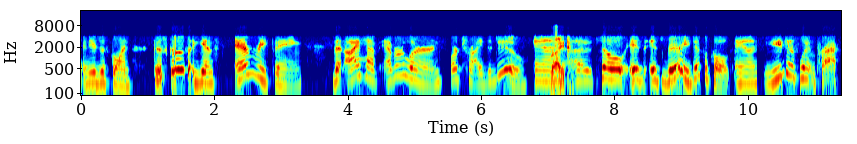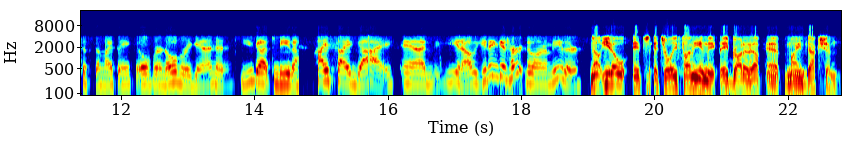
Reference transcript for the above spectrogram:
And you're just going, this goes against everything that I have ever learned or tried to do. And right. uh, so it, it's very difficult. And you just went and practiced them, I think, over and over again. And you got to be the high side guy and you know you didn't get hurt doing them either no you know it's it's really funny and they, they brought it up at my induction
